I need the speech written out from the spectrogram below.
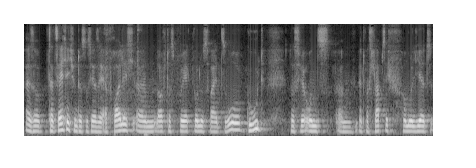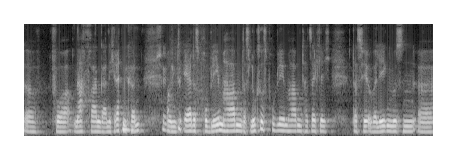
Also tatsächlich, und das ist ja sehr erfreulich, ähm, läuft das Projekt bundesweit so gut, dass wir uns ähm, etwas flapsig formuliert äh, vor Nachfragen gar nicht retten mhm. können. Schön. Und eher das Problem haben, das Luxusproblem haben tatsächlich, dass wir überlegen müssen, äh,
